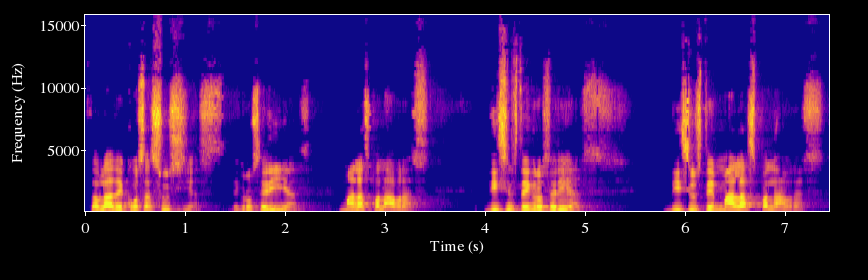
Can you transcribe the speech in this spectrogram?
Esto habla de cosas sucias, de groserías, malas palabras. ¿Dice usted groserías? ¿Dice usted malas palabras?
